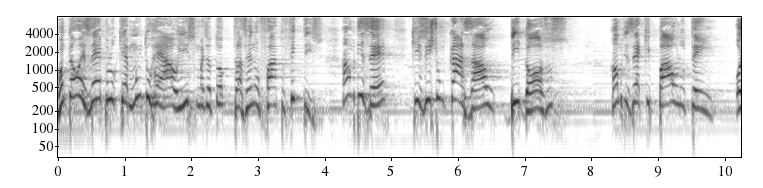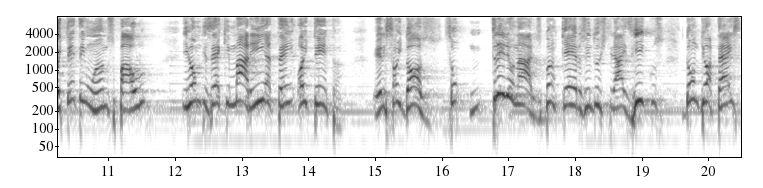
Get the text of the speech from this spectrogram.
Vamos dar um exemplo que é muito real isso, mas eu estou trazendo um fato fictício. Vamos dizer que existe um casal de idosos. Vamos dizer que Paulo tem 81 anos, Paulo, e vamos dizer que Maria tem 80. Eles são idosos, são trilionários, banqueiros, industriais, ricos, donos de hotéis.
